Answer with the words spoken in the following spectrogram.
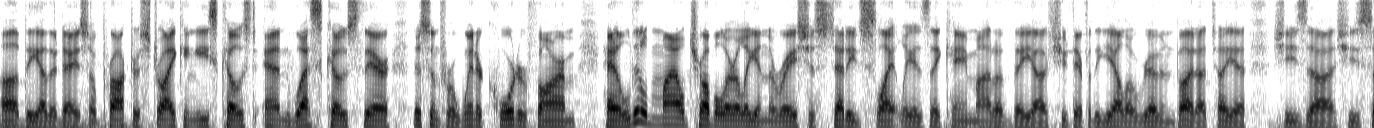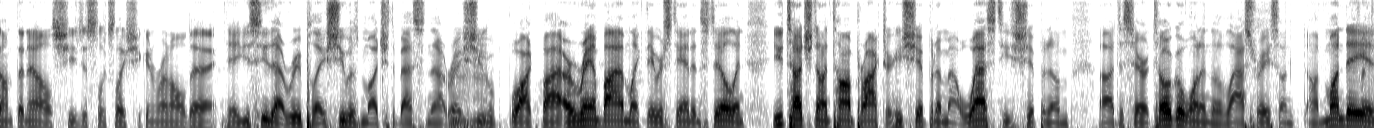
uh, the other day. So Proctor striking East Coast and West Coast there. This one for Winter Quarter Farm had a little mild trouble early in the race just steadied slightly as they came out of the uh, shoot there for the yellow ribbon. But I tell you, she's uh, she's something else. She just looks like she can run all day. Yeah, you see that replay. She was much the best in that race. Mm-hmm. She walked by or ran by them like they were standing still. And you touched on Tom Proctor. He's shipping them out west. He's shipping them uh, to Saratoga. One in the last race on, on Monday,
